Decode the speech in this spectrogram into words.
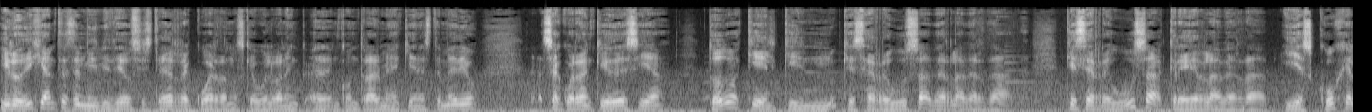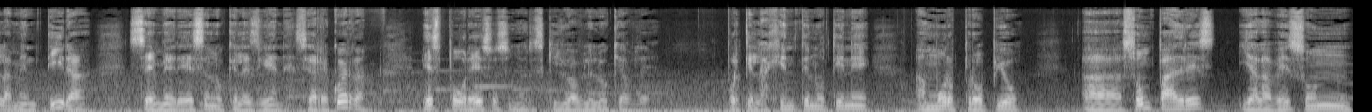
y lo dije antes en mis videos, si ustedes recuerdan, los que vuelvan a encontrarme aquí en este medio, se acuerdan que yo decía, todo aquel que, que se rehúsa a ver la verdad, que se rehúsa a creer la verdad y escoge la mentira, se merecen lo que les viene. ¿Se recuerdan? Es por eso, señores, que yo hablé lo que hablé. Porque la gente no tiene amor propio. Uh, son padres y a la vez son,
